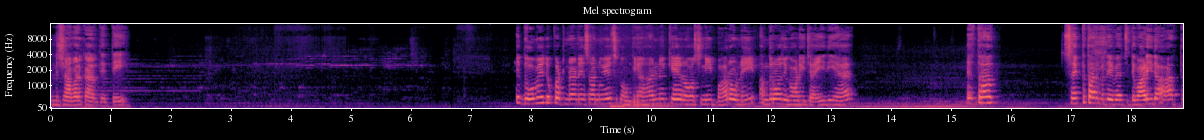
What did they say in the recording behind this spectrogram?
ਨਿਸ਼ਾਵਰ ਕਰ ਦਿੱਤੀ। ਇਹ ਦੋਵੇਂ ਜੋ ਘਟਨਾ ਨੇ ਸਾਨੂੰ ਇਹ ਸਿਖਾਉਂਦੀਆਂ ਹਨ ਕਿ ਰੋਸ਼ਨੀ ਬਾਹਰੋਂ ਨਹੀਂ, ਅੰਦਰੋਂ ਜਗਾਉਣੀ ਚਾਹੀਦੀ ਹੈ। ਇਸ ਤਰ੍ਹਾਂ ਸਿੱਖ ਧਰਮ ਦੇ ਵਿੱਚ ਦੀਵਾਲੀ ਦਾ ਅਰਥ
